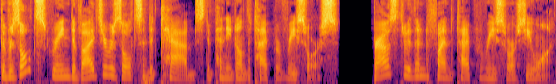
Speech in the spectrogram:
The results screen divides your results into tabs depending on the type of resource. Browse through them to find the type of resource you want.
